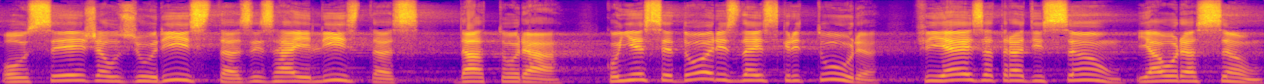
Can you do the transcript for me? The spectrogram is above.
ou seja, os juristas israelitas da Torá, conhecedores da Escritura, fiéis à tradição e à oração,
